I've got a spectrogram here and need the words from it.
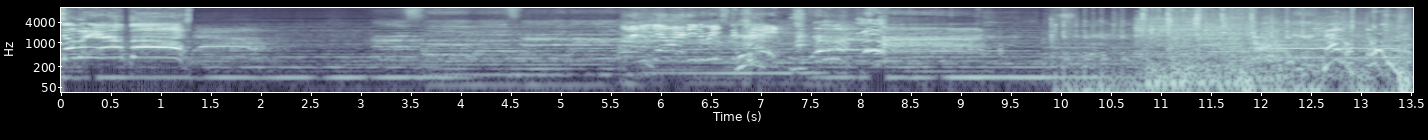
Somebody help us! I need to get higher. I need to reach the cage. Madeline, don't do that.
